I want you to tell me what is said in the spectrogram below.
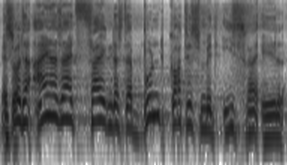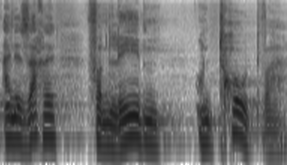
Es sollte einerseits zeigen, dass der Bund Gottes mit Israel eine Sache von Leben und Tod war.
